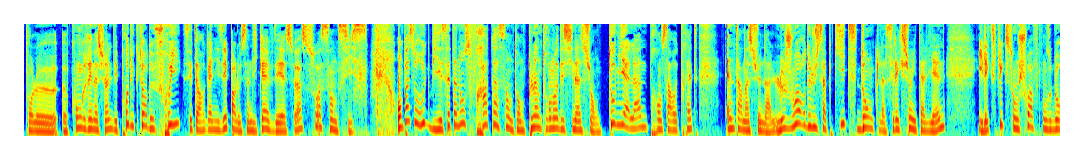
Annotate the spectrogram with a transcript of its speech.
pour le euh, Congrès national des producteurs de fruits. C'était organisé par le syndicat FDSEA 66. On passe au rugby et cette annonce fracassante en plein tournoi destination. Tommy Allan prend sa retraite internationale. Le joueur de l'USAP quitte donc la sélection italienne. Il explique son choix à France Bleu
